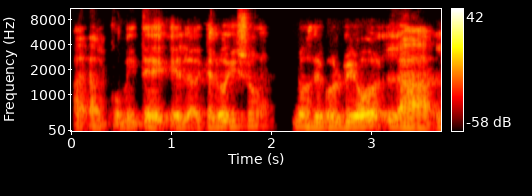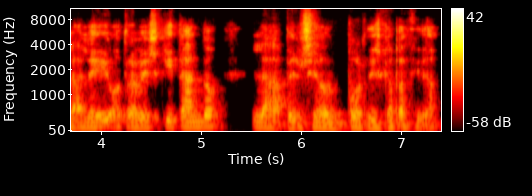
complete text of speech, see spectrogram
al, comité que lo, que lo, hizo, nos devolvió la, la ley otra vez quitando la pensión por discapacidad.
